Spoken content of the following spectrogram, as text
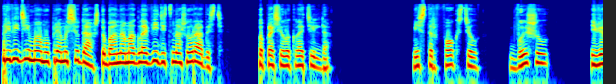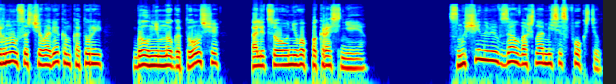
«Приведи маму прямо сюда, чтобы она могла видеть нашу радость», — попросила Клотильда. Мистер Фокстил вышел и вернулся с человеком, который был немного толще, а лицо у него покраснее. С мужчинами в зал вошла миссис Фокстил.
